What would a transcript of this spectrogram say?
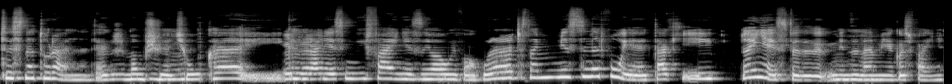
to jest naturalne, tak, że mam przyjaciółkę mhm. i generalnie jest mi fajnie z nią i w ogóle, ale czasami mnie zdenerwuje, tak, i no i nie jest wtedy między mhm. nami jakoś fajnie.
